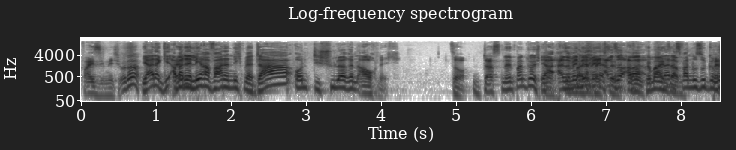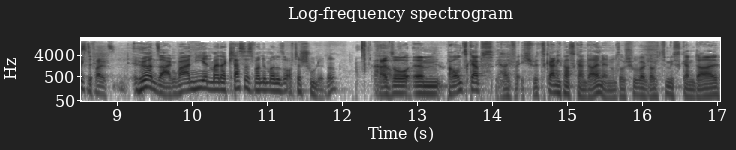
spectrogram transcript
weiß ich nicht, oder? Ja, der, aber der Lehrer war dann nicht mehr da und die Schülerin auch nicht. So. Das nennt man Durchbruch. Ja, also wenn, wenn wechseln. also, aber gemeinsam. oder das war nur so Gerüchte. Hören sagen, war nie in meiner Klasse, es waren immer nur so auf der Schule, ne? Also ähm, bei uns gab's, ja, ich, ich würde es gar nicht mal Skandal nennen. Unsere Schule war, glaube ich, ziemlich skandalarm,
